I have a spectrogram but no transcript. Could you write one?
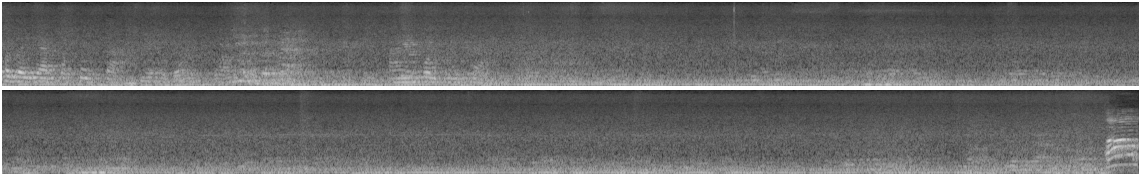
คนละอย่างกับปูตาอันนี้คนปูตา เออ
